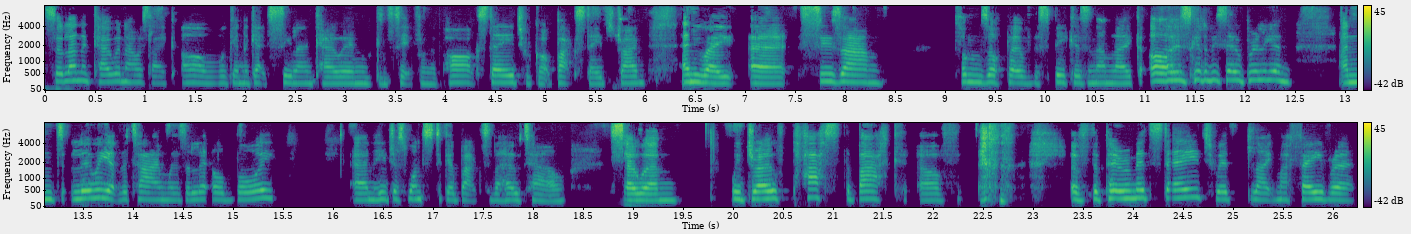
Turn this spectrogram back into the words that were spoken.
so Leonard Cohen, I was like, oh, we're going to get to see Leonard Cohen. We can see it from the park stage. We've got backstage drive. Anyway, uh, Suzanne comes up over the speakers, and I'm like, oh, it's going to be so brilliant. And Louis at the time was a little boy, and he just wanted to go back to the hotel. So um, we drove past the back of of the pyramid stage with like my favorite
